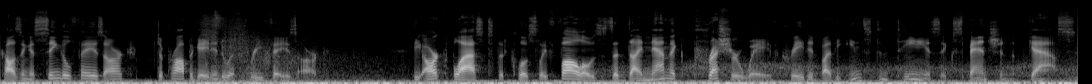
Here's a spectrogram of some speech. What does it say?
causing a single-phase arc to propagate into a three-phase arc. The arc blast that closely follows is a dynamic pressure wave created by the instantaneous expansion of gas.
